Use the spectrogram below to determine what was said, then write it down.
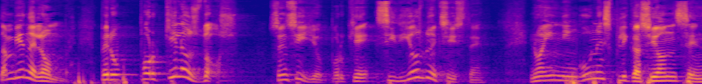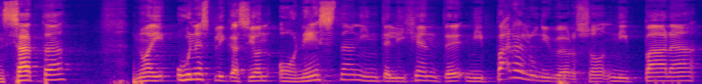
También el hombre. Pero ¿por qué los dos? Sencillo, porque si Dios no existe, no hay ninguna explicación sensata, no hay una explicación honesta ni inteligente ni para el universo ni para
